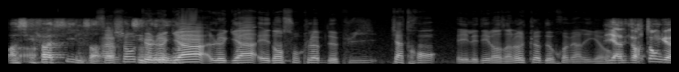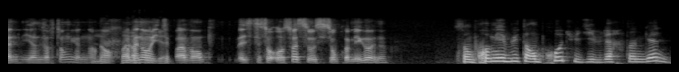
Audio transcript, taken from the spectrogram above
Ah, c'est facile ça. Sachant C'est que le gars, le gars est dans son club depuis 4 ans et il était dans un autre club de première ligue avant. Yann Vertonghen, Yann Vertonghen, non Non, Ah pas bah non, il était pas avant. Bah, c'était son- En soi, c'est aussi son premier goal. hein. Son premier but en pro, tu dis Vertonghen?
